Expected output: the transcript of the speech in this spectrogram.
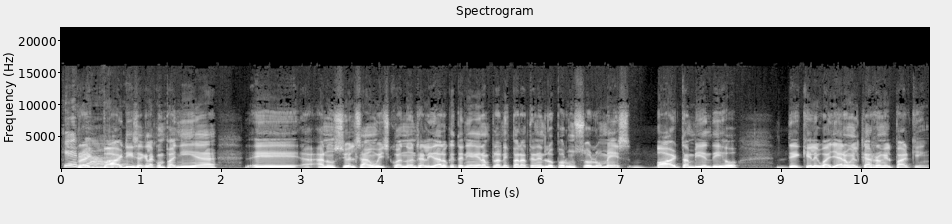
Qué Greg raro. Barr dice que la compañía eh, anunció el sándwich cuando en realidad lo que tenían eran planes para tenerlo por un solo mes. Barr también dijo de que le guayaron el carro en el parking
